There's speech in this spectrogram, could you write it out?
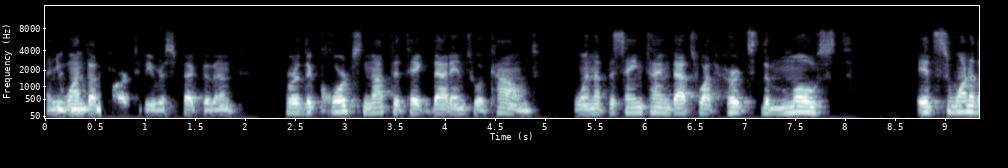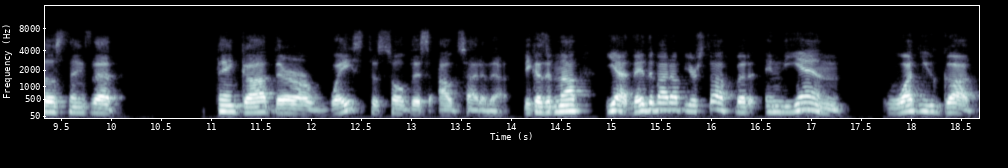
and you mm-hmm. want that part to be respected and for the courts not to take that into account when at the same time that's what hurts the most it's one of those things that thank god there are ways to solve this outside of that because if not yeah they divide up your stuff but in the end what you got.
